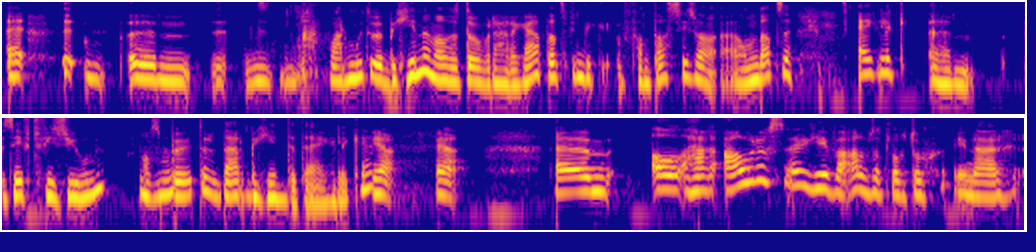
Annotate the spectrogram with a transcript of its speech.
Eh, eh, ehm, eh, waar moeten we beginnen als het over haar gaat? Dat vind ik fantastisch, omdat ze eigenlijk... ehm, ze heeft visioenen als peuter, daar begint het eigenlijk. Hè? Ja, ja. Ehm, al haar ouders geven aan, of dat wordt toch in haar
